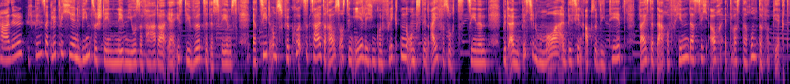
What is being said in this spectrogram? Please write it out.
Hader. Ich bin sehr glücklich, hier in Wien zu stehen neben Josef Hader. Er ist die Würze des Films. Er zieht uns für kurze Zeit raus aus den ehelichen Konflikten und den Eifersuchtsszenen. Mit ein bisschen Humor, ein bisschen Absurdität weist er darauf hin, dass sich auch etwas darunter verbirgt.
